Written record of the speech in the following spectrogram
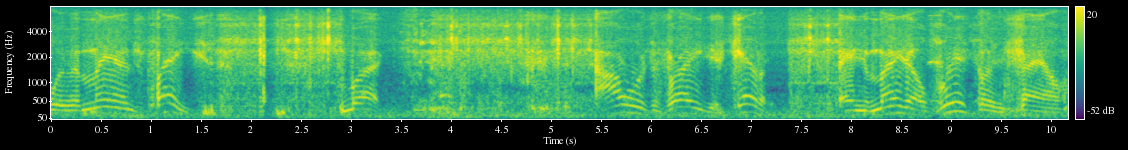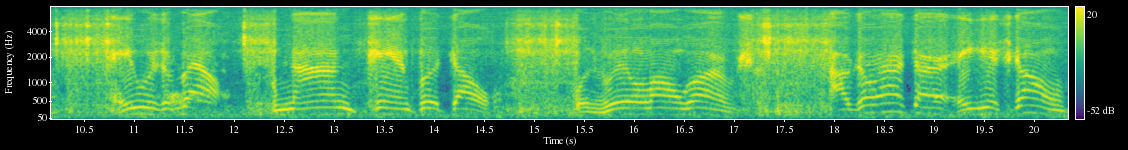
with a man's face. But I was afraid to kill it. And it made a whistling sound. He was about nine, ten foot tall with real long arms. I go out there, he gets gone.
